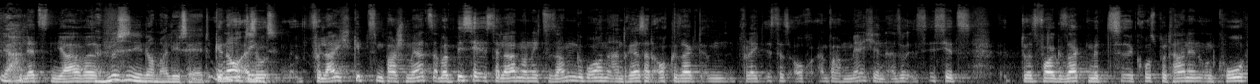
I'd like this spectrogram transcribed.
ja, die letzten Jahre. Wir müssen die Normalität. Genau, also unbedingt. also vielleicht gibt es ein paar Schmerzen, aber bisher ist der Laden noch nicht zusammengebrochen. Andreas hat auch gesagt, ähm, vielleicht ist das auch einfach ein Märchen. Also es ist jetzt, du hast vorher gesagt, mit äh, Großbritannien und Co.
